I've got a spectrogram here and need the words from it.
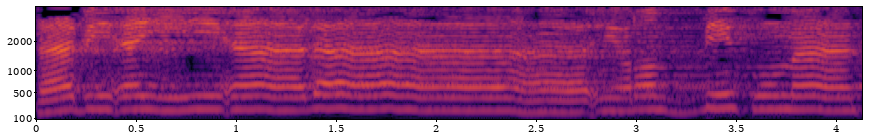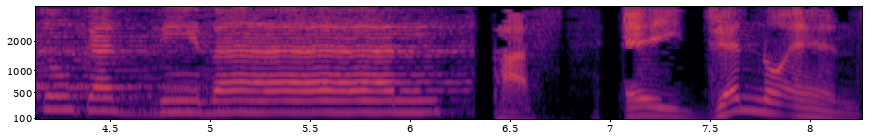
فبأي آلاء ربكما تكذبان پس ای جن و انس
